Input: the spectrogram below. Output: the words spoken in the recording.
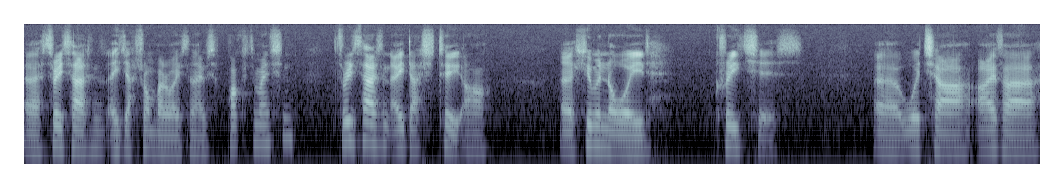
Uh, 3008-1 by the way is the name of pocket dimension. 3008-2 are uh, humanoid creatures uh, which are either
